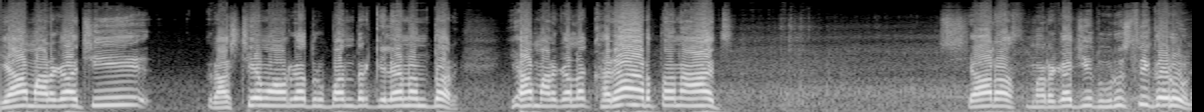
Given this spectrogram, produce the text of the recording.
या मार्गाची राष्ट्रीय मार्गात रूपांतर केल्यानंतर या मार्गाला खऱ्या अर्थानं आज या रास मार्गाची दुरुस्ती करून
